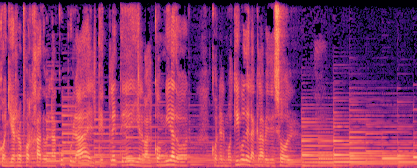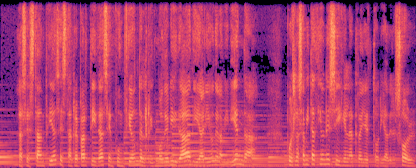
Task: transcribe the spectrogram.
con hierro forjado en la cúpula, el templete y el balcón mirador con el motivo de la clave de sol. Las estancias están repartidas en función del ritmo de vida diario de la vivienda, pues las habitaciones siguen la trayectoria del sol.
